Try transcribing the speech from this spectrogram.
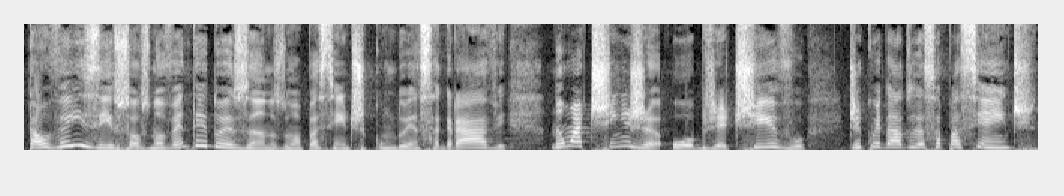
talvez isso, aos 92 anos uma paciente com doença grave, não atinja o objetivo de cuidado dessa paciente.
